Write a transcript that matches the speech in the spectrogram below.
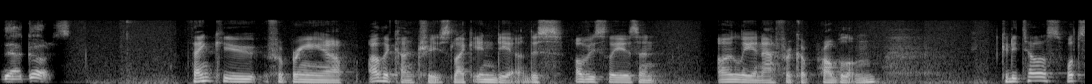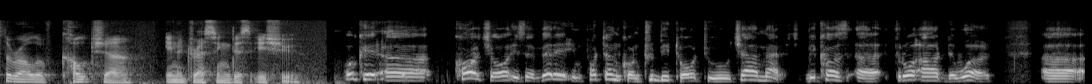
they are girls. Thank you for bringing up other countries like India. This obviously isn't only an Africa problem. Could you tell us what's the role of culture in addressing this issue? Okay, uh, culture is a very important contributor to child marriage because uh, throughout the world, uh,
